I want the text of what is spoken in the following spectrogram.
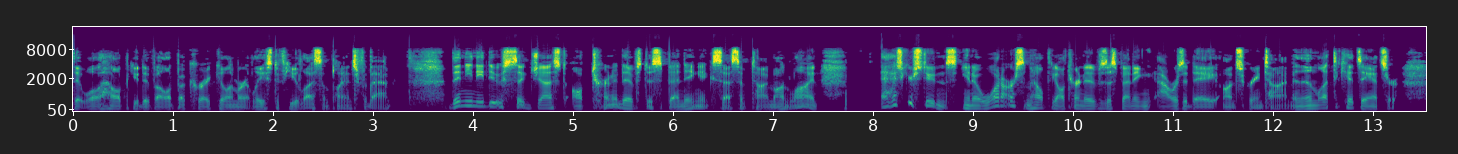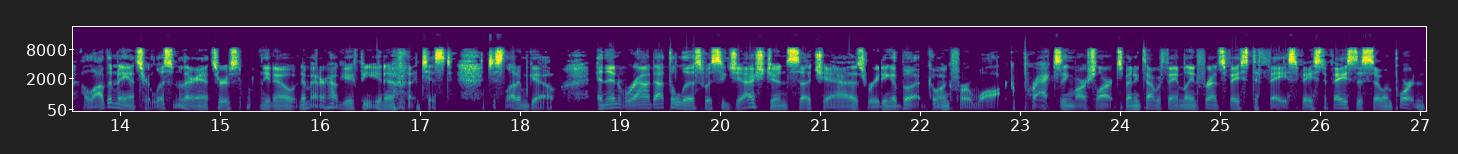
that will help you develop a curriculum or at least a few lesson plans for that. Then you need to suggest alternatives to spending excessive time online ask your students, you know, what are some healthy alternatives to spending hours a day on screen time? And then let the kids answer. Allow them to answer, listen to their answers, you know, no matter how goofy, you know, just just let them go. And then round out the list with suggestions such as reading a book, going for a walk, practicing martial arts, spending time with family and friends face to face. Face to face is so important.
